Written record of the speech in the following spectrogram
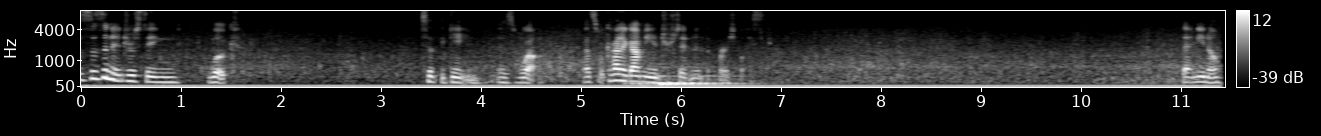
This is an interesting look to the game as well. That's what kind of got me interested in it in the first place. Then, you know,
